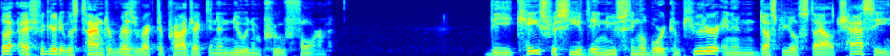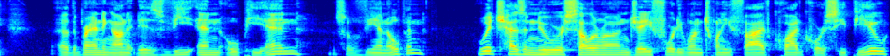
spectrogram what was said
but I figured it was time to resurrect the project in a new and improved form. The case received a new single board computer in an industrial style chassis. Uh, the branding on it is VNOPN, so VN Open, which has a newer Celeron J4125 quad core CPU,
